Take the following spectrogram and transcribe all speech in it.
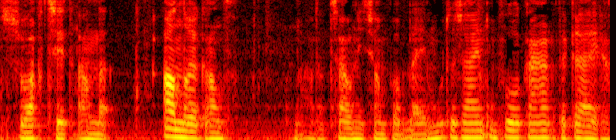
Zwart zit aan de andere kant. Nou, dat zou niet zo'n probleem moeten zijn om voor elkaar te krijgen.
